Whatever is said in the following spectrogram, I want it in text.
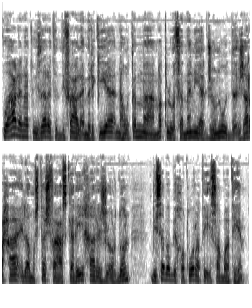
وأعلنت وزارة الدفاع الأمريكية أنه تم نقل ثمانية جنود جرحى إلى مستشفى عسكري خارج الأردن بسبب خطورة إصاباتهم.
